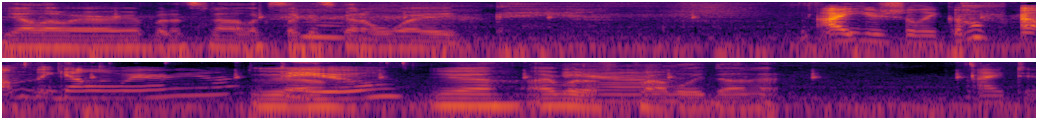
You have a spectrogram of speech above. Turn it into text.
yellow area, but it's not. Looks like it's gonna wait. Okay. I usually go around the yellow area. Yeah. Do you? Yeah, I would have Yeah. probably done it. I do.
